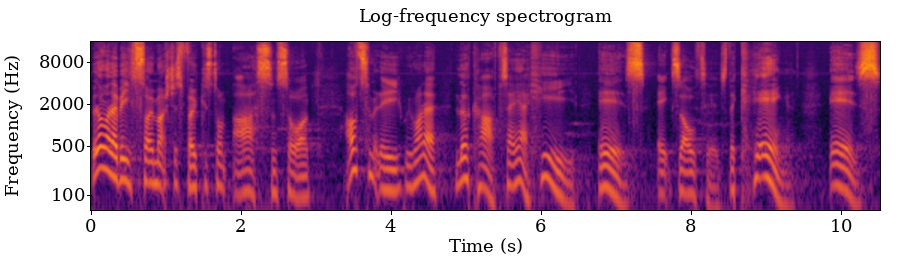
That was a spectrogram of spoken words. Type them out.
We don't want to be so much just focused on us and so on. Ultimately, we want to look up, say, yeah, he is exalted. The king is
